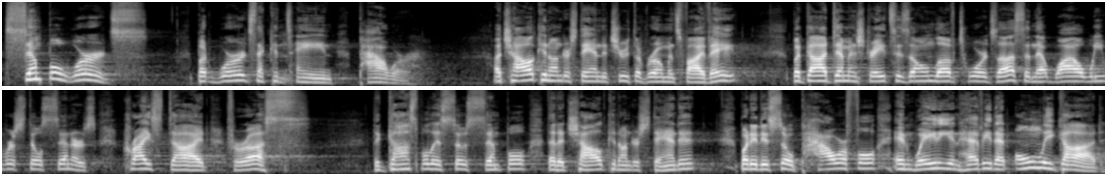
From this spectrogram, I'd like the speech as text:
Simple words, but words that contain power. A child can understand the truth of Romans 5 8 but God demonstrates his own love towards us in that while we were still sinners, Christ died for us. The gospel is so simple that a child can understand it, but it is so powerful and weighty and heavy that only God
